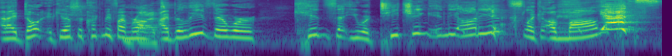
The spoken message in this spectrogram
and I don't. You have to correct me if I'm wrong. But- I believe there were kids that you were teaching in the audience, like a mom. Yes.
